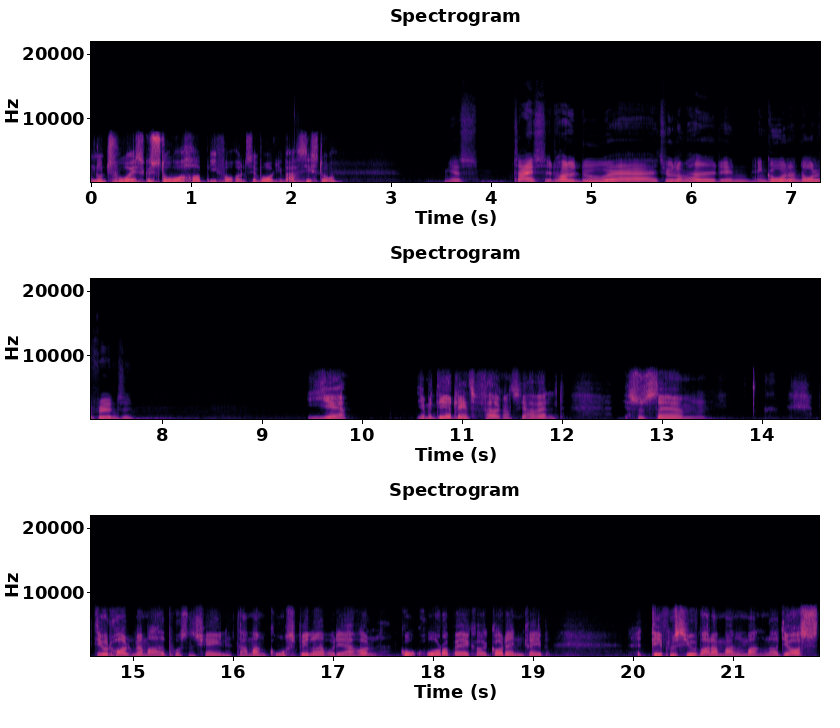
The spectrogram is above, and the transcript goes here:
notoriske store hop i forhold til, hvor de var sidste år. Yes. Thijs, et hold, du er i tvivl om, havde et, en, en god eller en dårlig free agency? Ja, jamen det er Atlanta Falcons, jeg har valgt. Jeg synes, øhm, det er jo et hold med meget potentiale. Der er mange gode spillere på det her hold. God quarterback og et godt angreb. Defensivt var der mange mangler, og det er også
